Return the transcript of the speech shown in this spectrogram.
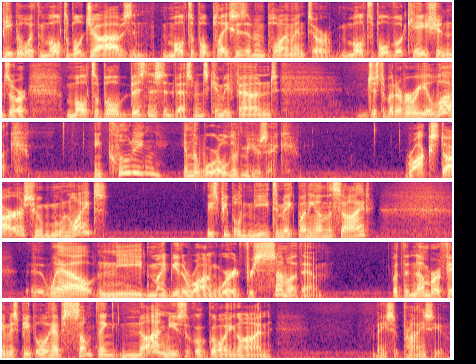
People with multiple jobs and multiple places of employment, or multiple vocations, or multiple business investments can be found just about everywhere you look, including in the world of music. Rock stars who moonlight? These people need to make money on the side? Uh, Well, need might be the wrong word for some of them, but the number of famous people who have something non musical going on may surprise you.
